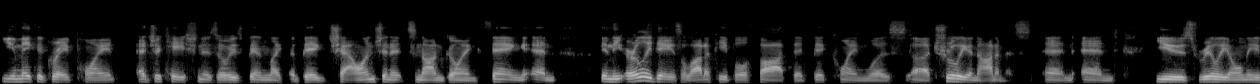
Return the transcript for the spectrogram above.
you make a great point. Education has always been like a big challenge and it's an ongoing thing. And in the early days, a lot of people thought that Bitcoin was uh, truly anonymous and and used really only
